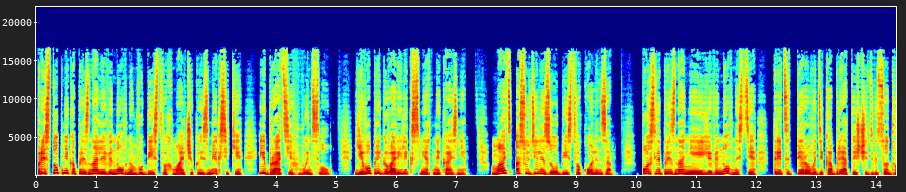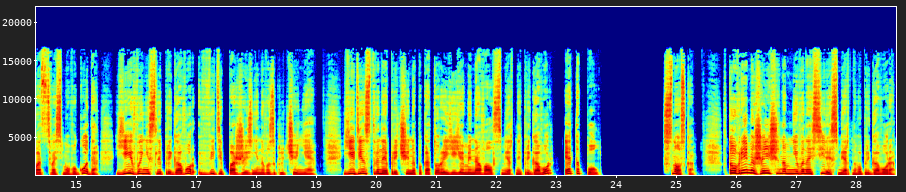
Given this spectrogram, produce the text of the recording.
Преступника признали виновным в убийствах мальчика из Мексики и братьев Уинслоу. Его приговорили к смертной казни. Мать осудили за убийство Коллинза. После признания ее виновности 31 декабря 1928 года ей вынесли приговор в виде пожизненного заключения. Единственная причина, по которой ее миновал смертный приговор, — это пол. Сноска. В то время женщинам не выносили смертного приговора.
